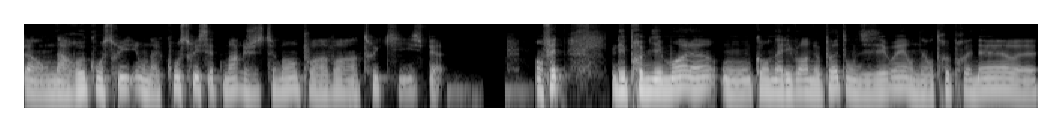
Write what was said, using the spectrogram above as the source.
ben, on a reconstruit on a construit cette marque justement pour avoir un truc qui en fait, les premiers mois là, on quand on allait voir nos potes, on disait: «Ouais, on est entrepreneur, heu,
